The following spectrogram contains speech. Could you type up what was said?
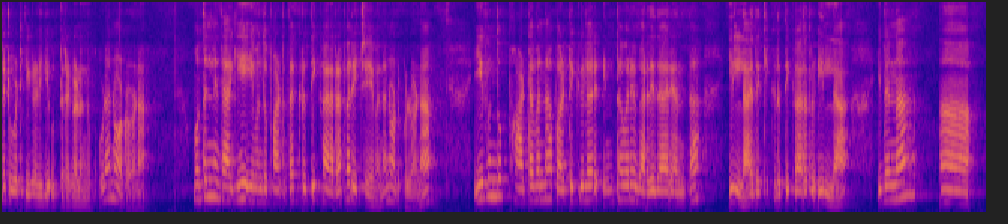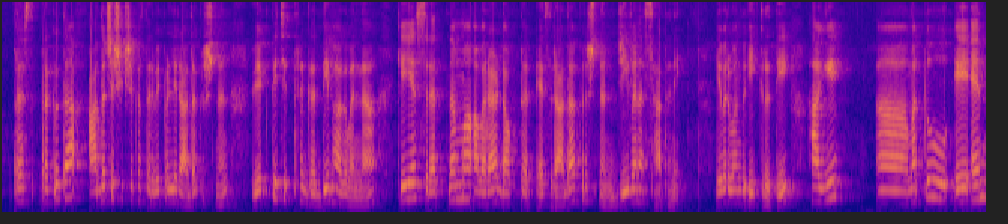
ಚಟುವಟಿಕೆಗಳಿಗೆ ಉತ್ತರಗಳನ್ನು ಕೂಡ ನೋಡೋಣ. ಮೊದಲನೇದಾಗಿ ಈ ಒಂದು ಪಾಠದ ಕೃತಿಕಾರರ ಪರಿಚಯವನ್ನು ನೋಡ್ಕೊಳ್ಳೋಣ. ಈ ಒಂದು ಪಾಠವನ್ನು ಪರ್ಟಿಕ್ಯುಲರ್ ಇಂಥವರೇ ಬರೆದಿದ್ದಾರೆ ಅಂತ ಇಲ್ಲ, ಇದಕ್ಕೆ ಕೃತಿಕಾರರು ಇಲ್ಲ. ಇದನ್ನು ಪ್ರಸ್, ಪ್ರಕೃತ ಆದರ್ಶ ಶಿಕ್ಷಕ ಸರ್ವೇಪಳ್ಳಿ ರಾಧಾಕೃಷ್ಣನ್ ವ್ಯಕ್ತಿಚಿತ್ರ ಗದ್ಯ ಭಾಗವನ್ನು ಕೆ ಎಸ್ ರತ್ನಮ್ಮ ಅವರ ಡಾಕ್ಟರ್ ಎಸ್ ರಾಧಾಕೃಷ್ಣನ್ ಜೀವನ ಸಾಧನೆ. ಇವರ ಒಂದು ಈ ಕೃತಿ. ಹಾಗೆ ಮತ್ತು ಎ ಎನ್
